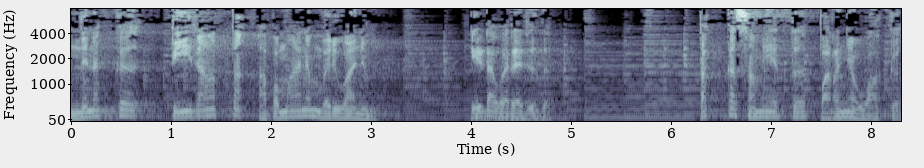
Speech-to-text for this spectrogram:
നിനക്ക് തീരാത്ത അപമാനം വരുവാനും ഇടവരരുത്. തക്ക സമയത്ത് പറഞ്ഞ വാക്ക്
